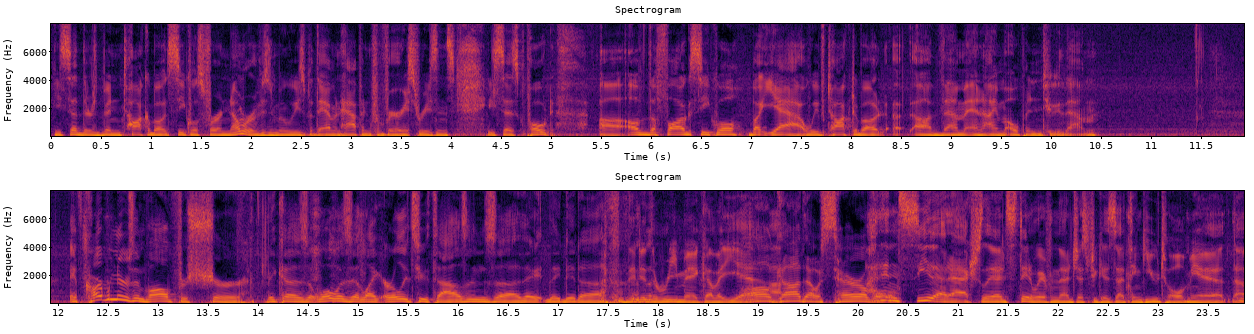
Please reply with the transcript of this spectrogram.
He said there's been talk about sequels for a number of his movies, but they haven't happened for various reasons. He says, "quote uh, of the Fog sequel, but yeah, we've talked about uh, them, and I'm open to them." If Carpenter's involved for sure, because what was it like early two thousands? Uh, they they did a. They did the remake of it. Yeah. oh God, that was terrible. I didn't see that actually. I stayed away from that just because I think you told me uh, that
